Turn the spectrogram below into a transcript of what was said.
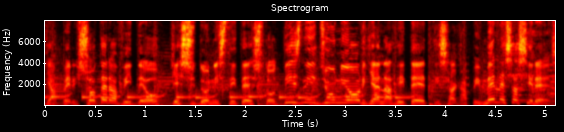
για περισσότερα βίντεο και συντονιστείτε στο Disney Junior για να δείτε τις αγαπημένες σας σειρές.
